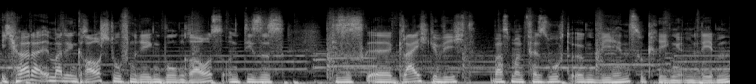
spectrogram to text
Ich höre da immer den Graustufenregenbogen raus und dieses, dieses äh, Gleichgewicht, was man versucht irgendwie hinzukriegen im Leben.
